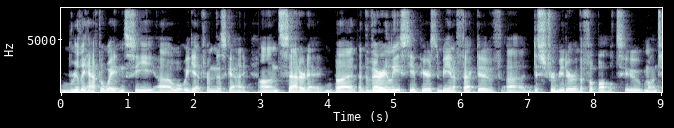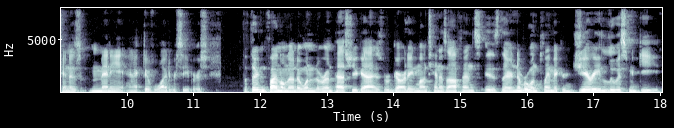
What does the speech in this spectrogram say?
really have to wait and see uh, what we get from this guy on Saturday. But at the very least, he appears to be an effective uh, distributor of the football to Montana's many active wide receivers. The third and final note I wanted to run past you guys regarding Montana's offense is their number one playmaker, Jerry Louie-McGee.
